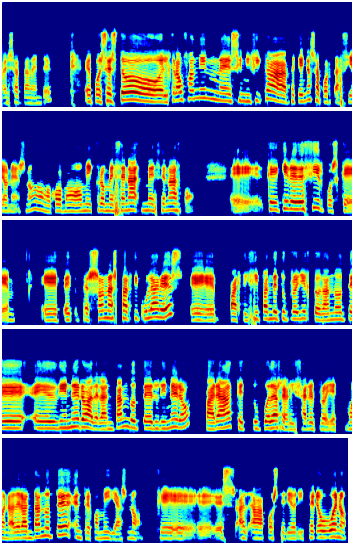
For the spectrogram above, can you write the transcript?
Exactamente. Eh, pues esto, el crowdfunding eh, significa pequeñas aportaciones, ¿no? Como micromecenazgo. ¿Qué quiere decir? Pues que eh, personas particulares eh, participan de tu proyecto dándote eh, dinero, adelantándote el dinero para que tú puedas realizar el proyecto. Bueno, adelantándote entre comillas, no, que es a, posteriori. Pero bueno,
